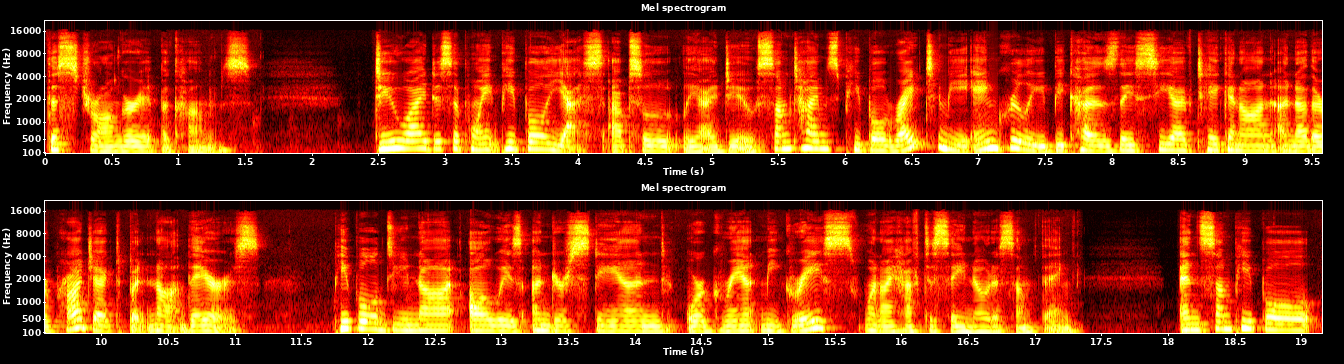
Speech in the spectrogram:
the stronger it becomes. Do I disappoint people? Yes, absolutely, I do. Sometimes people write to me angrily because they see I've taken on another project but not theirs. People do not always understand or grant me grace when I have to say no to something. And some people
